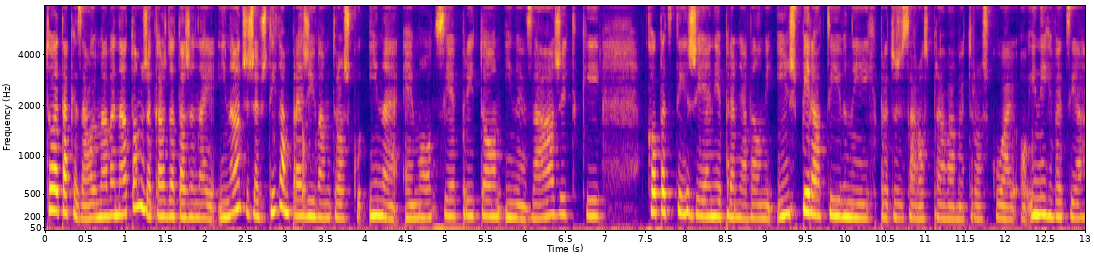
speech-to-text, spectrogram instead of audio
to je také zaujímavé na tom, že každá tá žena je iná, čiže vždy tam prežívam trošku iné emócie pri tom, iné zážitky. Kopec tých žien je pre mňa veľmi inšpiratívnych, pretože sa rozprávame trošku aj o iných veciach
